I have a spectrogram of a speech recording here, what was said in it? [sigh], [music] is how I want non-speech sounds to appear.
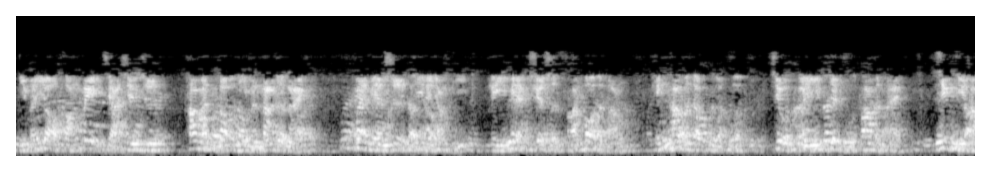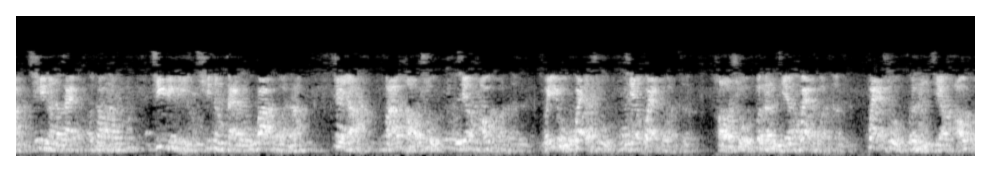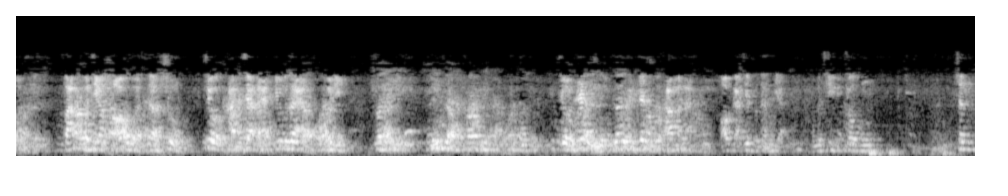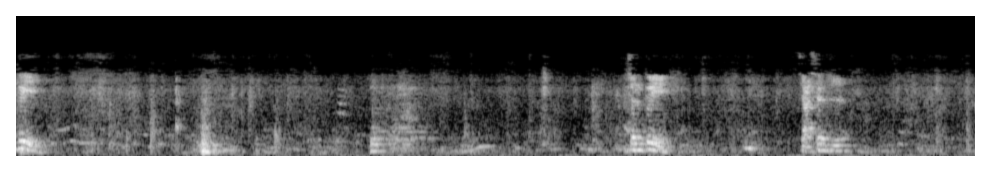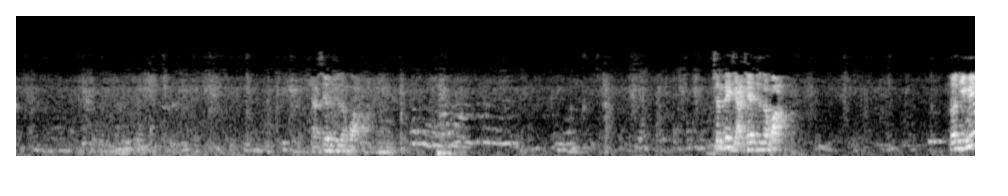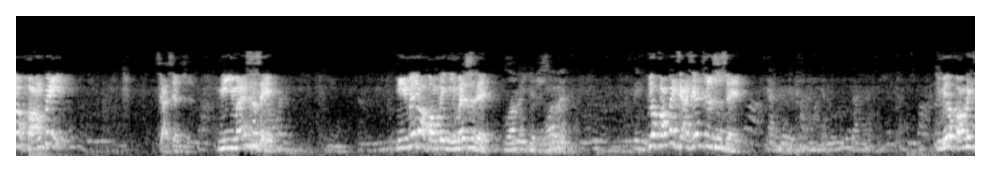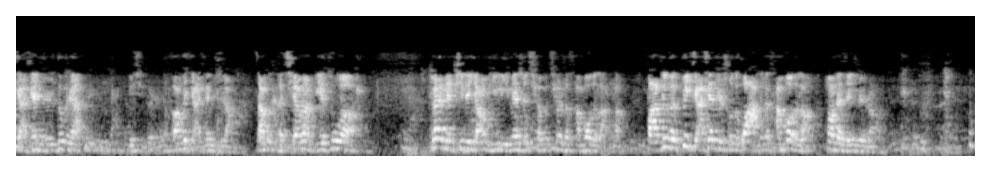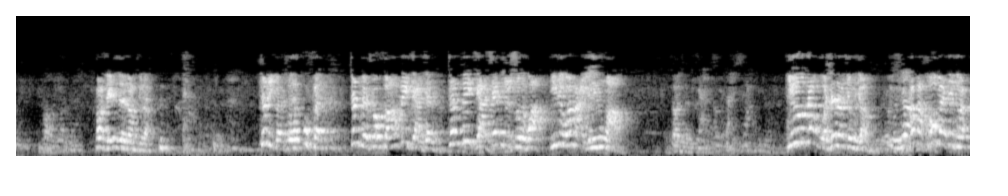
你们要防备假先知，他们到你们那里来，外面是披着羊皮，里面却是残暴的狼。凭他们的果子就可以认出他们来。荆棘上岂能摘葡萄呢？基里里岂能摘无花果呢？这样，凡好树结好果子，唯有坏树结坏果子。好树不能结坏果子，坏树不能结好果子。凡不结好果子的树，就砍下来丢在火里。所以，凭着他们的果子，就认出认出他们来。好，感谢主的恩典，我们继续交通，针对针对假先知，假先知的话。针对假先知的话，说你们要防备假先知。你们是谁？你们要防备，你们是谁？我们就是我们。要防备假先知是谁？你们要防备假先知，对不对？有许多人要防备假先知啊，咱们可千万别做。外面披着羊皮，里面是全部全是残暴的狼啊！把这个对假先知说的话，那个残暴的狼放在谁身上了？放谁身上去了？这里边说的不分，这里边说防备假先知，这对假先知说的话，你得往哪应用啊？应用在我身上行不行？他把后边这段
